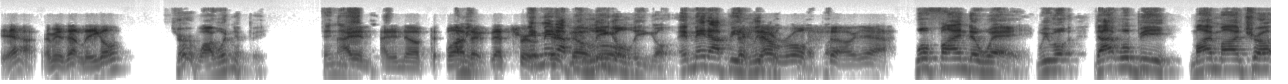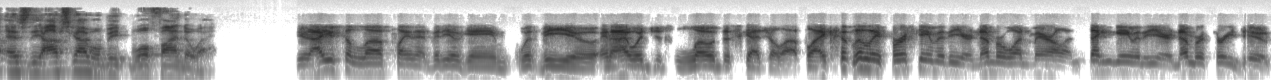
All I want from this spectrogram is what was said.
Yeah, I mean, is that legal? Sure, why wouldn't it be? Then I didn't. I didn't know if. The, well, I mean, that's true. It may There's not be legal. rule. Legal. It may not be There's legal. no rule. but So yeah, We'll find a way. We will. That will be my mantra as the ops guy. Will be. We'll find a way. Dude, I used to love playing that video game with VU, and I would just load the schedule up. Like literally, first game of the year, number one Maryland. Second game of the year, number three Duke.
